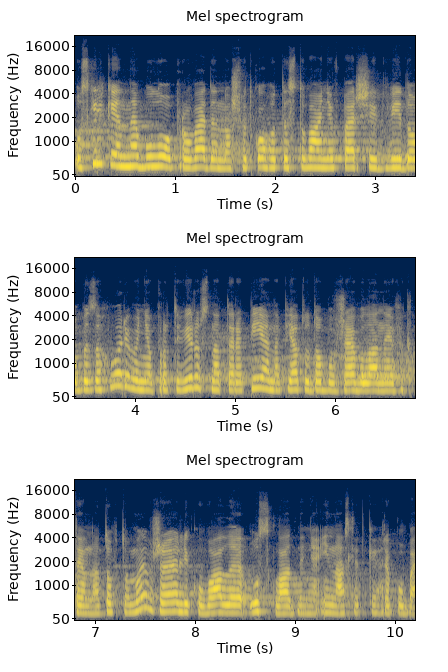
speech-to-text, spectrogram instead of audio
Оскільки не було проведено швидкого тестування в перші дві доби захворювання, противірусна терапія на п'яту добу вже була неефективна. Тобто ми вже лікували ускладнення і наслідки грипу Б.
